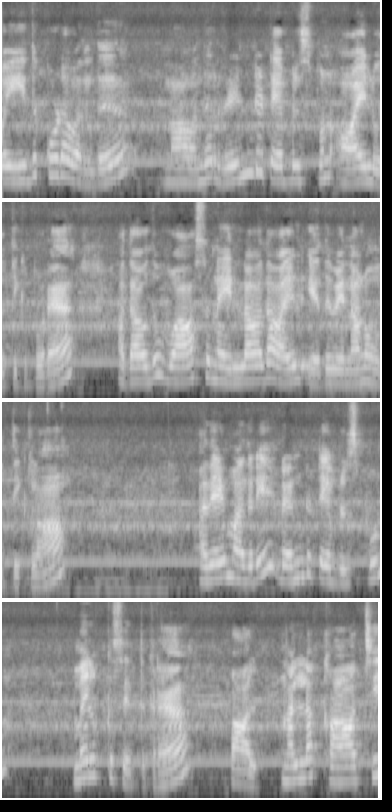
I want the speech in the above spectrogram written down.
இப்போ இது கூட வந்து நான் வந்து ரெண்டு டேபிள் ஸ்பூன் ஆயில் ஊற்றிக்க போகிறேன் அதாவது வாசனை இல்லாத ஆயில் எது வேணாலும் ஊற்றிக்கலாம் அதே மாதிரி ரெண்டு டேபிள் ஸ்பூன் மில்க் சேர்த்துக்கிறேன். பால். நல்லா காய்ச்சி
